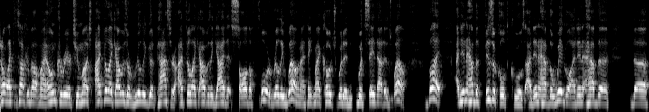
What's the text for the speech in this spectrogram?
don't like to talk about my own career too much. I feel like I was a really good passer. I feel like I was a guy that saw the floor really well, and I think my coach would would say that as well. But I didn't have the physical tools. I didn't have the wiggle. I didn't have the the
